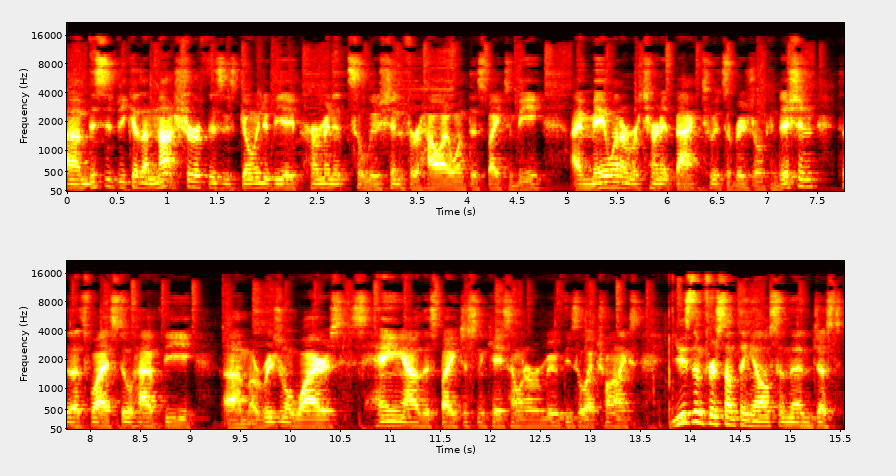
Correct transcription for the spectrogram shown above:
Um, this is because I'm not sure if this is going to be a permanent solution for how I want this bike to be. I may want to return it back to its original condition, so that's why I still have the um, original wires hanging out of this bike just in case I want to remove these electronics, use them for something else, and then just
